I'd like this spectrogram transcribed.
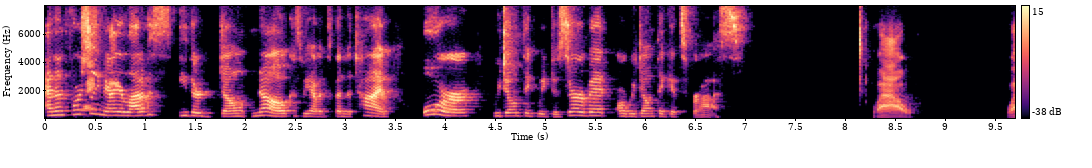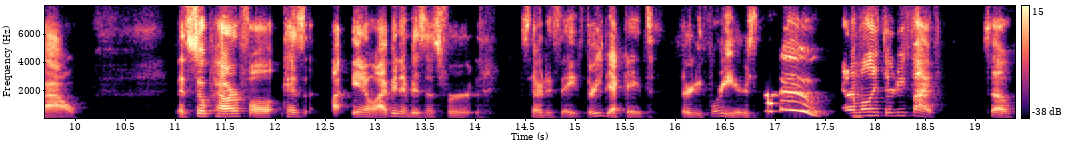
And unfortunately, Mary, a lot of us either don't know because we haven't spent the time, or we don't think we deserve it, or we don't think it's for us. Wow. Wow. That's so powerful because uh, you know I've been in business for sorry to say three decades, thirty four years, Woo-hoo! and I'm only thirty five. So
